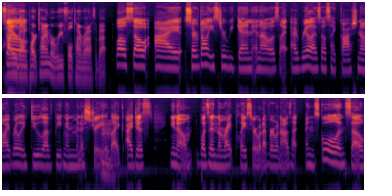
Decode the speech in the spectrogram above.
hired on part time, or were you full time right off the bat? Well, so I served all Easter weekend and I was like, I realized I was like, gosh, no, I really do love being in ministry. Mm. Like, I just, you know, was in the right place or whatever when I was at, in school. And so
